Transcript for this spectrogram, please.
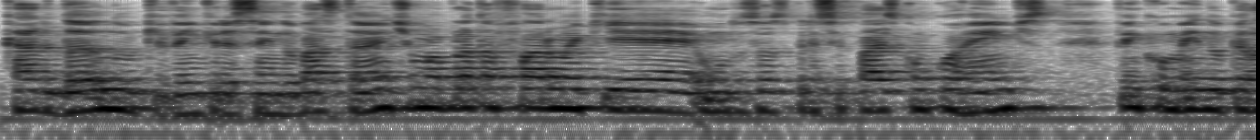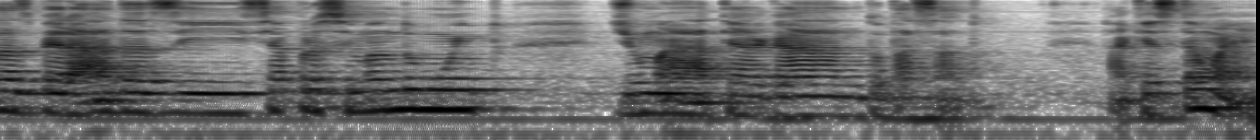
Cardano, que vem crescendo bastante, uma plataforma que é um dos seus principais concorrentes, vem comendo pelas beiradas e se aproximando muito de uma ATH do passado. A questão é,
